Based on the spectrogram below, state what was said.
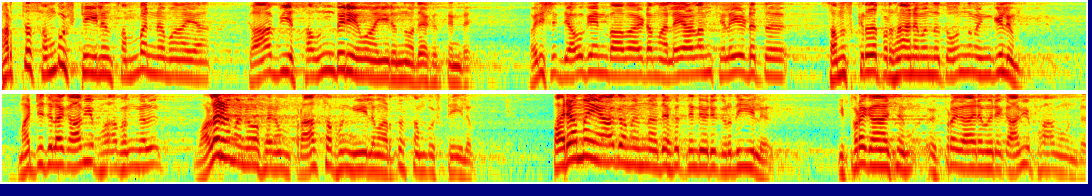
അർത്ഥസമ്പുഷ്ടിയിലും സമ്പന്നമായ കാവ്യ സൗന്ദര്യമായിരുന്നു അദ്ദേഹത്തിന്റെ. പരിശുദ്ധ ഔഗേൻ ബാബയുടെ മലയാളം ചിലയിടത്ത് സംസ്കൃത പ്രധാനമെന്ന് തോന്നുമെങ്കിലും മറ്റു ചില കാവ്യഭാവങ്ങൾ വളരെ മനോഹരം പ്രാസഭംഗിയിലും അർത്ഥസമ്പുഷ്ടിയിലും പരമയാഗമെന്ന അദ്ദേഹത്തിന്റെ ഒരു കൃതിയിൽ ഇപ്രകാശം ഇപ്രകാരം ഒരു കാവ്യഭാവമുണ്ട്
